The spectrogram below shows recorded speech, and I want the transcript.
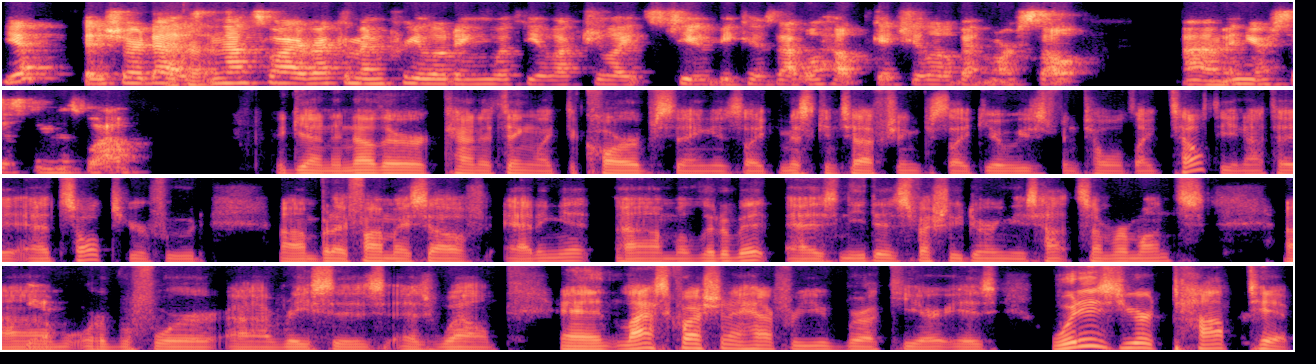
Yep, it sure does. Okay. And that's why I recommend preloading with the electrolytes too, because that will help get you a little bit more salt um, in your system as well again another kind of thing like the carbs thing is like misconception because like you always been told like it's healthy not to add salt to your food um, but i find myself adding it um, a little bit as needed especially during these hot summer months um, yeah. or before uh, races as well and last question i have for you brooke here is what is your top tip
